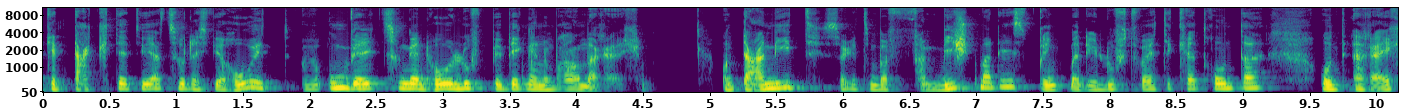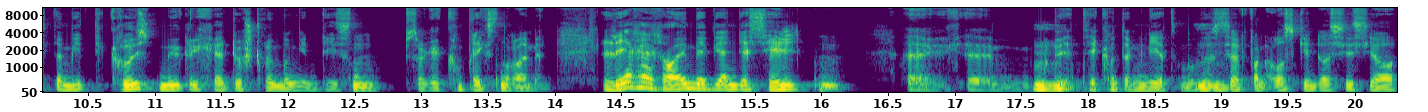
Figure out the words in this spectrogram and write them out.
getaktet wird, so dass wir hohe Umwälzungen, hohe Luftbewegungen im Raum erreichen. Und damit, sage ich jetzt mal, vermischt man das, bringt man die Luftfeuchtigkeit runter und erreicht damit größtmögliche Durchströmung in diesen, sage ich, komplexen Räumen. Leere Räume werden ja selten äh, äh, mhm. dekontaminiert. Man mhm. muss davon ausgehen, dass es ja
